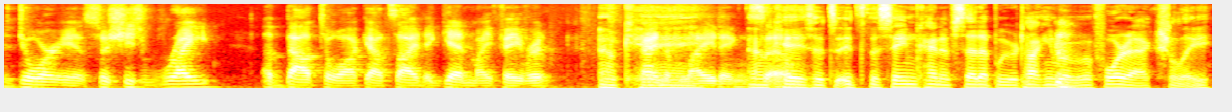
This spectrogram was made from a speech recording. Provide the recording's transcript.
door is. So she's right about to walk outside. Again, my favorite okay. kind of lighting. Okay, so it's it's the same kind of setup we were talking about before, actually.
